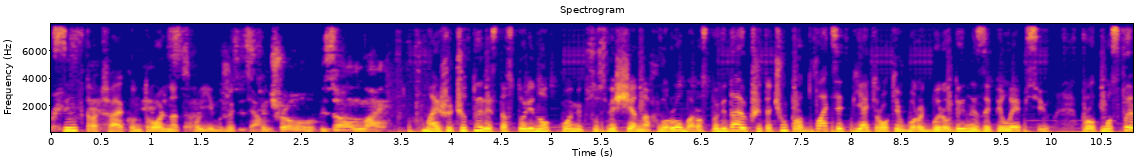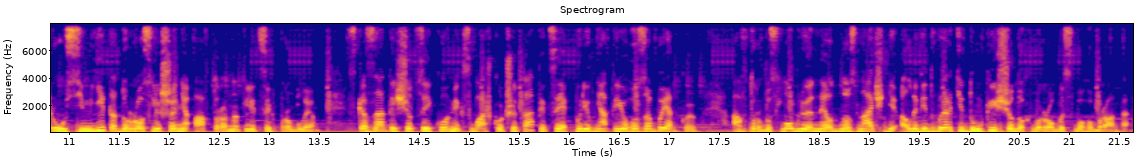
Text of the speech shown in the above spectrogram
Син втрачає контроль над своїм життям. Майже 400 сторінок коміксу Священна хвороба розповідають читачу про 25 років боротьби родини з епілепсією, про атмосферу у сім'ї та дорослішання автора на тлі цих проблем. Сказати, що цей комікс важко читати, це як порівняти його з абеткою. Автор висловлює неоднозначні, але відверті думки щодо хвороби свого брата.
